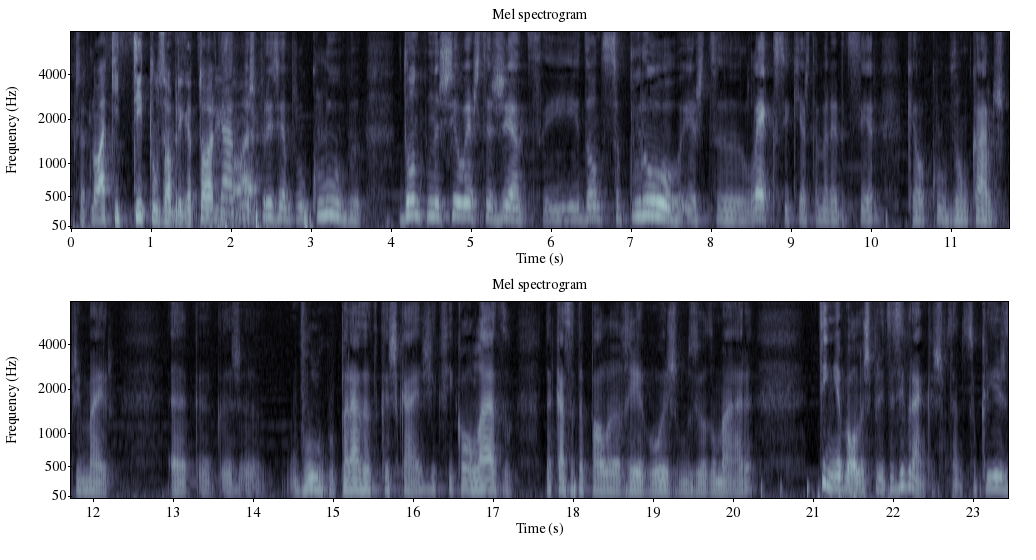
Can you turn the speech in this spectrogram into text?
Portanto, não há aqui títulos obrigatórios. Não há... Mas, por exemplo, o clube de onde nasceu esta gente e de onde se apurou este léxico e esta maneira de ser, que é o Clube Dom Carlos I, vulgo Parada de Cascais, e que fica ao lado da Casa da Paula Rego, hoje Museu do Mar, tinha bolas pretas e brancas. Portanto, tu, querias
